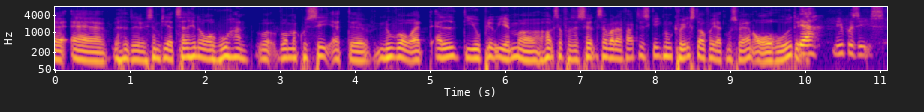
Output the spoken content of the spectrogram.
øh, af, hvad hedder det, som de har taget hen over Wuhan, hvor, hvor man kunne se, at øh, nu hvor at alle de jo blev hjemme og holdt sig for sig selv, så var der faktisk ikke nogen kvælstoffer i atmosfæren overhovedet der. ja, lige præcis.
